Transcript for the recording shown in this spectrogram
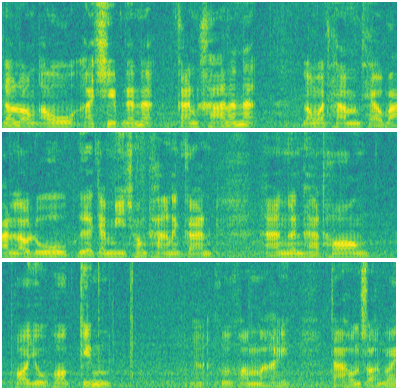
แล้วลองเอาอาชีพนั้นน่ะการค้านั้นน่ะลองมาทำแถวบ้านเราดูเผื่อจะมีช่องทางในการหาเงินหาทอง พออยู่พอกินนั่นแหละคือความหมายตาผมสอนไว้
